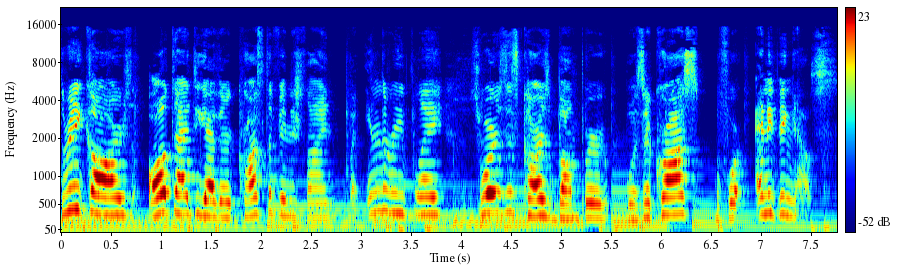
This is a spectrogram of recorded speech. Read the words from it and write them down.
Three cars, all tied together, crossed the finish line, but in the replay, Suarez's car's bumper was across before anything else.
